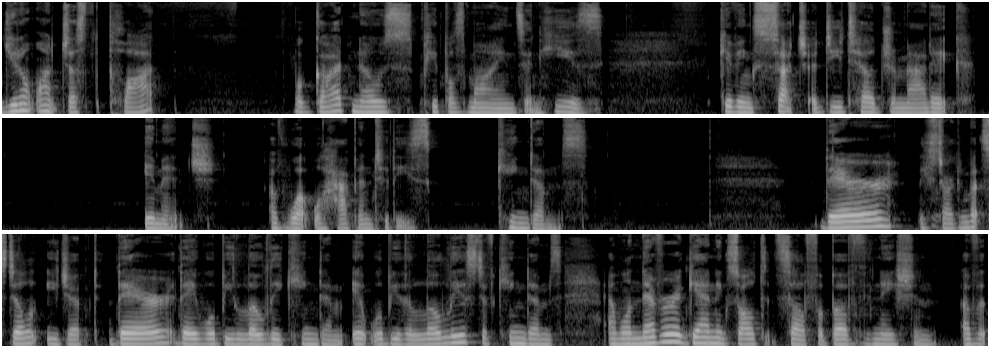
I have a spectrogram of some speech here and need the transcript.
You don't want just the plot. Well, God knows people's minds, and He is giving such a detailed, dramatic image of what will happen to these kingdoms. There, he's talking about still Egypt, there they will be lowly kingdom. It will be the lowliest of kingdoms and will never again exalt itself above the nation of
